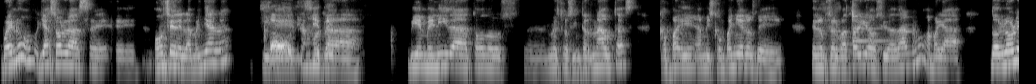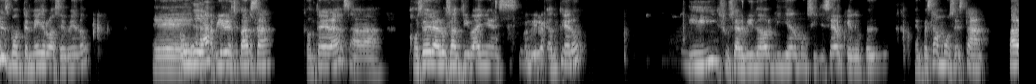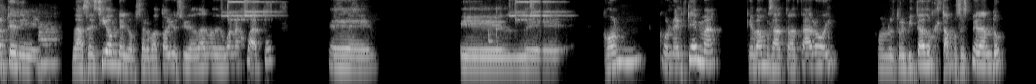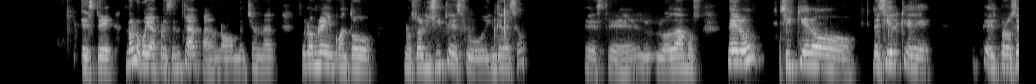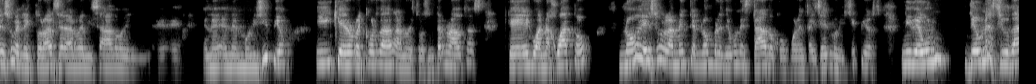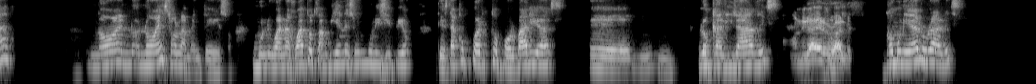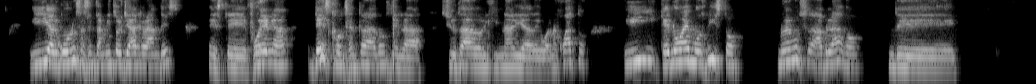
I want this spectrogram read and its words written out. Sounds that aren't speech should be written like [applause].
Bueno, ya son las eh, eh, 11 de la mañana y le damos 17. la bienvenida a todos eh, nuestros internautas, eh, a mis compañeros de, del Observatorio Ciudadano, a María Dolores Montenegro Acevedo, eh, a Javier Esparza Contreras, a José de la Luz Antibáñez. Cantero y su servidor Guillermo Siliceo, que empe- empezamos esta parte de la sesión del Observatorio Ciudadano de Guanajuato. eh, el, eh, con, con el tema que vamos a tratar hoy, con nuestro invitado que estamos esperando. Este, no lo voy a presentar para no mencionar su nombre en cuanto nos solicite su ingreso este, lo damos. Pero sí quiero decir que el proceso electoral será revisado en, en- en el municipio y quiero recordar a nuestros internautas que Guanajuato no es solamente el nombre de un estado con 46 municipios, ni de, un, de una ciudad. No, no, no es solamente eso. Guanajuato también es un municipio que está compuesto por varias eh, localidades, Comunidades rurales. comunidades rurales y algunos asentamientos ya grandes, este, fuera, desconcentrados de la ciudad originaria de Guanajuato y que no hemos visto, no hemos hablado de,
